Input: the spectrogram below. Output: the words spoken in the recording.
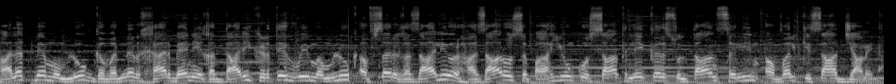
हालत में ममलूक गवर्नर खैर बे ने गद्दारी करते हुए ममलूक अफसर गजाली और हज़ारों सिपाहियों को साथ लेकर सुल्तान सलीम अव्वल के साथ जा मिला,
